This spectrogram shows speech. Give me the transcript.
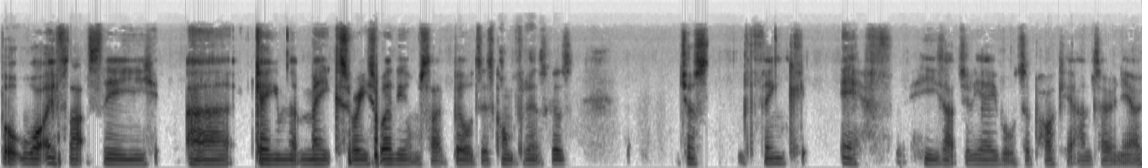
But what if that's the uh, game that makes Rhys Williams like builds his confidence? Because just think if he's actually able to pocket Antonio.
